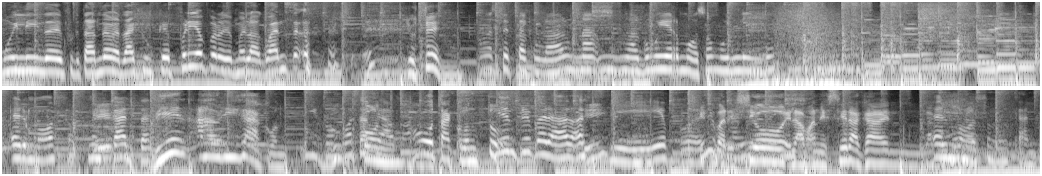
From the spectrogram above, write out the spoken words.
Muy lindo, disfrutando, de verdad, que qué frío, pero yo me lo aguanto. ¿Y usted? espectacular, algo muy hermoso, muy lindo. Hermoso, me encanta. Bien abrigada con con gota, con todo. Bien preparada. ¿Sí? pues. ¿Qué le pareció el amanecer acá en Hermoso, me encanta.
